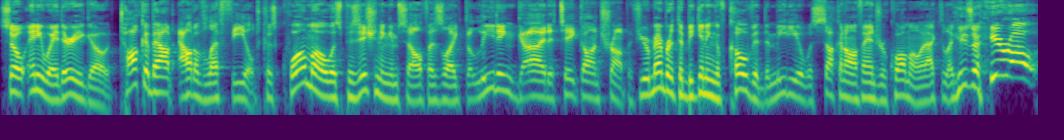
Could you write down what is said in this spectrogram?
So, anyway, there you go. Talk about out of left field because Cuomo was positioning himself as like the leading guy to take on Trump. If you remember at the beginning of COVID, the media was sucking off Andrew Cuomo and acting like he's a hero.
